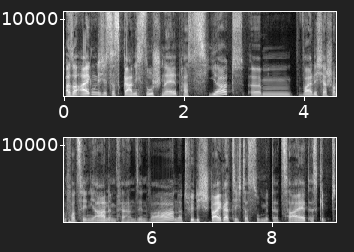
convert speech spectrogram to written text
Also eigentlich ist das gar nicht so schnell passiert, ähm, weil ich ja schon vor zehn Jahren im Fernsehen war. Natürlich steigert sich das so mit der Zeit. Es gibt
